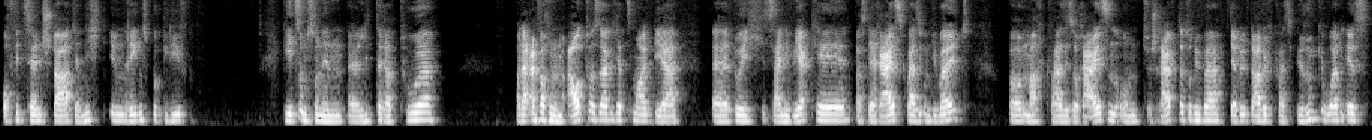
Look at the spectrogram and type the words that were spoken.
offiziellen Start ja nicht in Regensburg lief. Geht es um so einen äh, Literatur- oder einfach einem Autor, sage ich jetzt mal, der äh, durch seine Werke, also der reist quasi um die Welt und macht quasi so Reisen und schreibt darüber, der dadurch quasi berühmt geworden ist,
